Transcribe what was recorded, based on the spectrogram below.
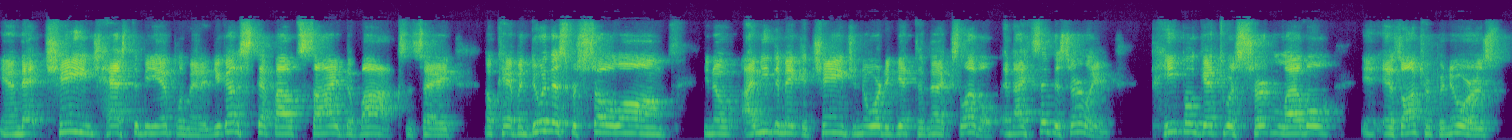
And that change has to be implemented. You got to step outside the box and say, okay, I've been doing this for so long. You know, I need to make a change in order to get to the next level. And I said this earlier people get to a certain level as entrepreneurs.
